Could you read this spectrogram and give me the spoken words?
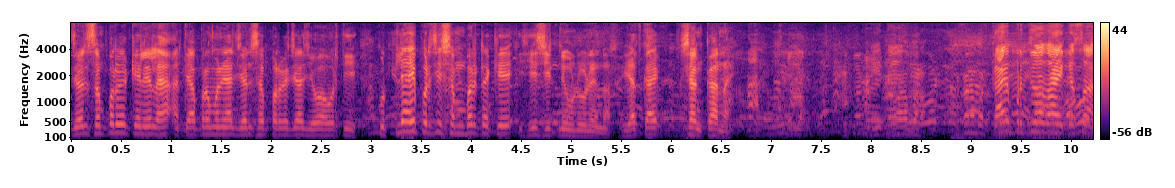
जनसंपर्क केलेला आहे आणि त्याप्रमाणे या जनसंपर्काच्या जीवावरती कुठल्याही परिस्थितीत शंभर टक्के ही सीट निवडून येणार. यात काय शंका नाही. काय प्रतिसाद आहे कसा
